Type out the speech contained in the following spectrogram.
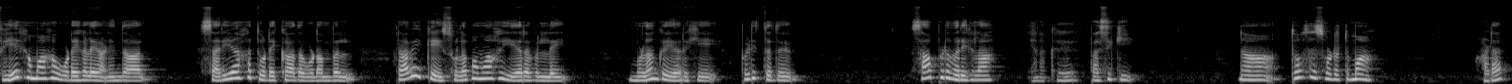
வேகமாக உடைகளை அணிந்தால் சரியாக துடைக்காத உடம்பில் ரவிக்கை சுலபமாக ஏறவில்லை. முழங்கை அருகே பிடித்தது. சாப்பிட வரீங்களா எனக்கு பசிக்கி. நான் தோசை சுடட்டுமா? அட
